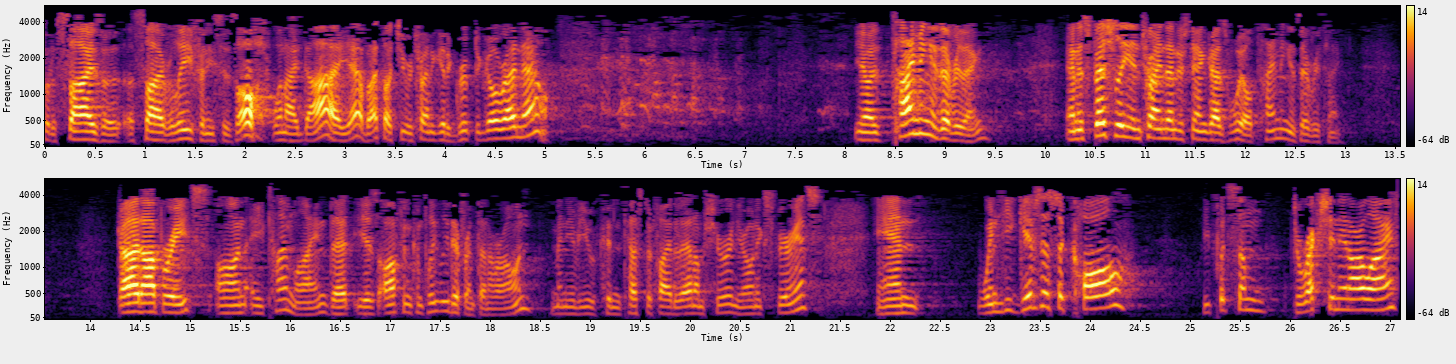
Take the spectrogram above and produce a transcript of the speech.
sort of sighs a, a sigh of relief and he says, Oh, when I die, yeah, but I thought you were trying to get a group to go right now. you know, timing is everything. And especially in trying to understand God's will, timing is everything. God operates on a timeline that is often completely different than our own. Many of you can testify to that, I'm sure, in your own experience. And when He gives us a call, He puts some direction in our life.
